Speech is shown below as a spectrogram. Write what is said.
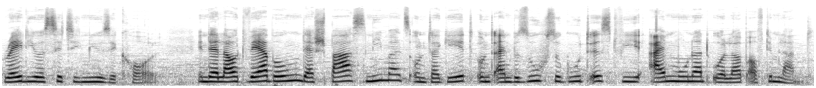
Radio City Music Hall, in der laut Werbung der Spaß niemals untergeht und ein Besuch so gut ist wie ein Monat Urlaub auf dem Land.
